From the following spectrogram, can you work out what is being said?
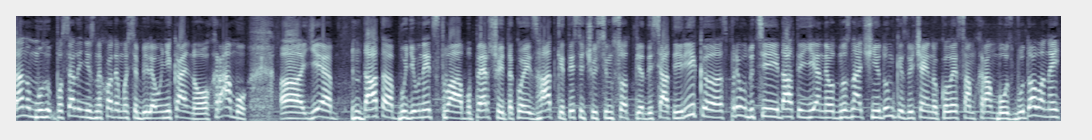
Даному поселенні знаходимося біля унікального храму. Е, є дата будівництва або першої такої згадки 1750 рік. З приводу цієї дати є неоднозначні думки. Звичайно, коли сам храм був збудований.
